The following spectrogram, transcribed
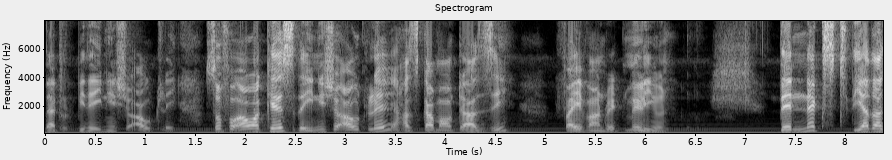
That would be the initial outlay. So for our case the initial outlay has come out as 500 million. Then next the other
